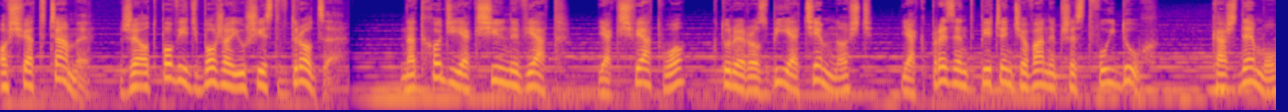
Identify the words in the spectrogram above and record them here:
Oświadczamy, że odpowiedź Boża już jest w drodze. Nadchodzi jak silny wiatr, jak światło, które rozbija ciemność, jak prezent pieczęciowany przez Twój duch. Każdemu,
